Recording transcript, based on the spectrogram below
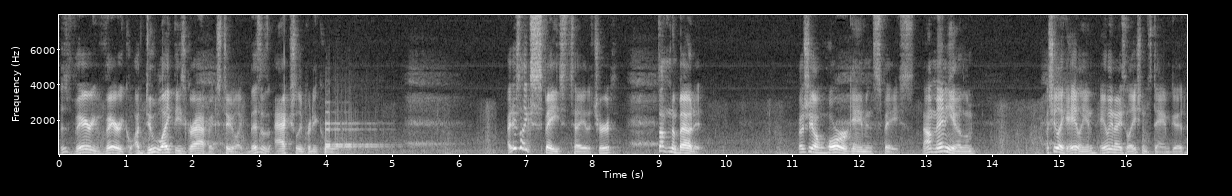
This is very, very cool. I do like these graphics too. Like this is actually pretty cool. I just like space, to tell you the truth. Something about it. Especially a horror game in space. Not many of them. Unless you like Alien. Alien Isolation's damn good.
